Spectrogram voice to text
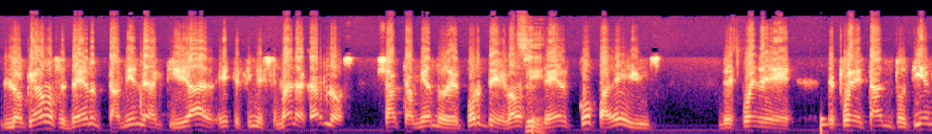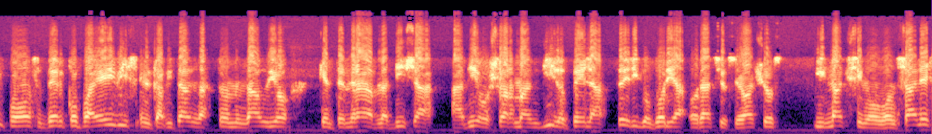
Lo que vamos a tener también de actividad este fin de semana, Carlos, ya cambiando de deporte, vamos a tener Copa Davis. Después de después de tanto tiempo, vamos a tener Copa Davis, el capitán Gastón Gaudio, quien tendrá la platilla a Diego Sherman, Guido Pela, Federico Coria, Horacio Ceballos y Máximo González.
